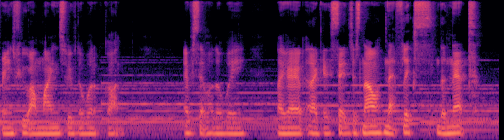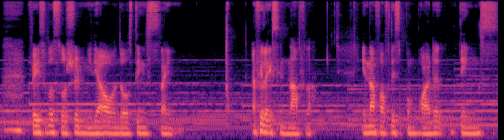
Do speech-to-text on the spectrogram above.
brains fill our minds with the word of god every step of the way like I like I said just now Netflix the net Facebook social media all of those things like I feel like it's enough lah. Enough of this bombarded things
